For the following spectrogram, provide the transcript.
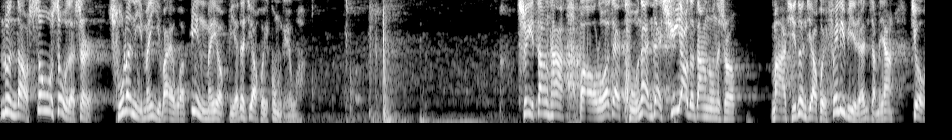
论到收受的事儿，除了你们以外，我并没有别的教会供给我。所以，当他保罗在苦难、在需要的当中的时候，马其顿教会、菲利比人怎么样，就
